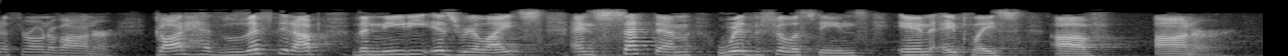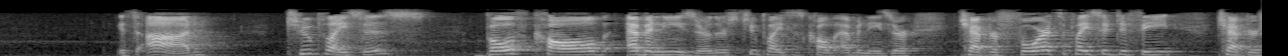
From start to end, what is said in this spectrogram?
a throne of honor. God has lifted up the needy Israelites and set them with the Philistines in a place of honor. It's odd. Two places both called Ebenezer. There's two places called Ebenezer. Chapter 4, it's a place of defeat. Chapter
